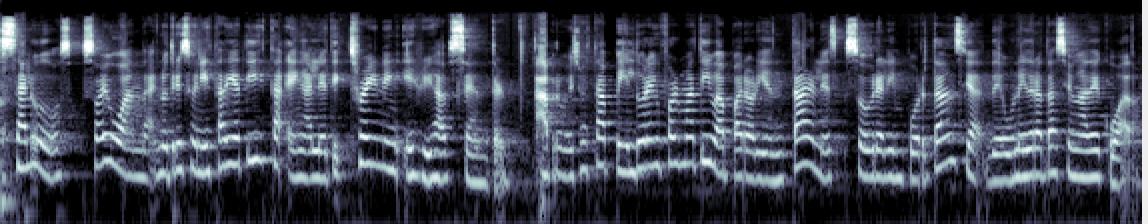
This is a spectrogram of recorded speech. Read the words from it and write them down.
Saludos, soy Wanda, nutricionista dietista en Athletic Training y Rehab Center. Aprovecho esta píldora informativa para orientarles sobre la importancia de una hidratación adecuada.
